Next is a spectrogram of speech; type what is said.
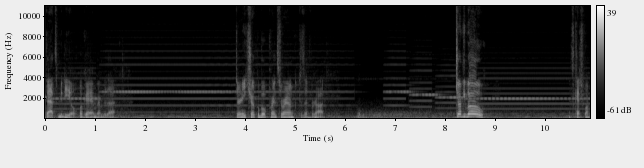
That's Mideel. Okay, I remember that. Is there any Chocobo prints around? Because I forgot. Chocobo! Let's catch one.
